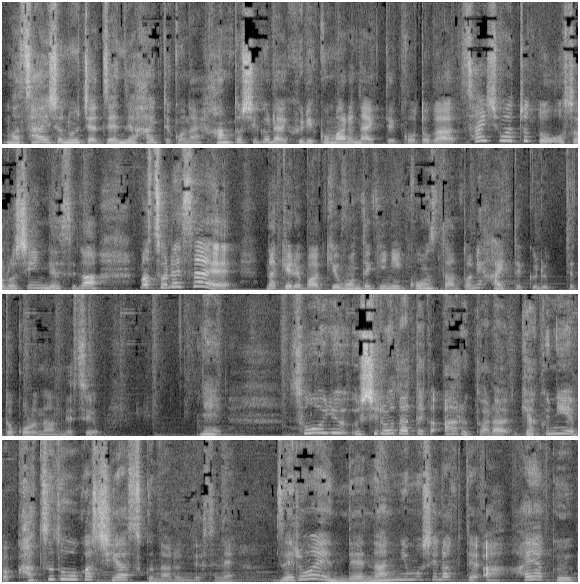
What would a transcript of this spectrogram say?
まあ、最初のうちは全然入ってこない半年ぐらい振り込まれないっていうことが最初はちょっと恐ろしいんですが、まあ、それさえなければ基本的にコンスタントに入ってくるってところなんですよ。ねそういう後ろ盾があるから逆に言えば活動がしやすくなるんですね。0円で何にもしなくてあ早く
